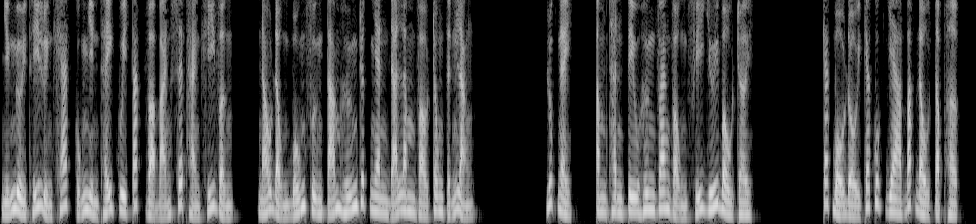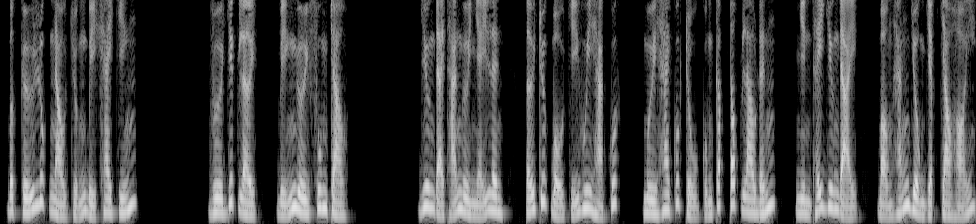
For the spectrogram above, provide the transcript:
những người thí luyện khác cũng nhìn thấy quy tắc và bảng xếp hạng khí vận, náo động bốn phương tám hướng rất nhanh đã lâm vào trong tĩnh lặng. Lúc này, âm thanh tiêu hưng vang vọng phía dưới bầu trời. Các bộ đội các quốc gia bắt đầu tập hợp, bất cứ lúc nào chuẩn bị khai chiến. Vừa dứt lời, biển người phun trào. Dương Đại thả người nhảy lên, tới trước bộ chỉ huy hạ quốc, 12 quốc trụ cũng cấp tốc lao đến, nhìn thấy Dương Đại, bọn hắn dồn dập chào hỏi,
